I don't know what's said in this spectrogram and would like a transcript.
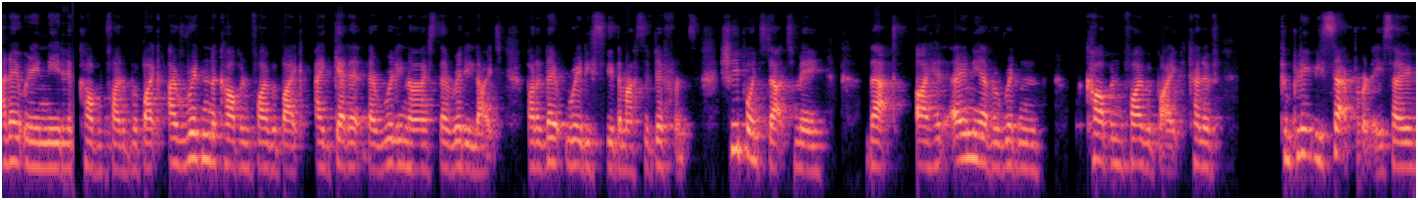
I don't really need a carbon fiber bike. I've ridden a carbon fiber bike. I get it. They're really nice. They're really light, but I don't really see the massive difference. She pointed out to me that I had only ever ridden a carbon fiber bike kind of completely separately. So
